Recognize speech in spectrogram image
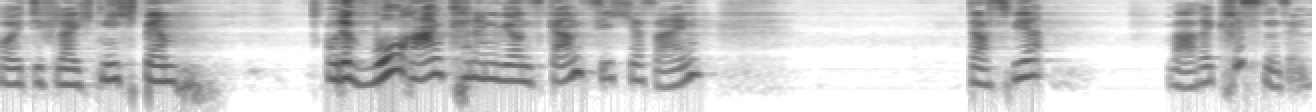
heute vielleicht nicht mehr? Oder woran können wir uns ganz sicher sein, dass wir wahre Christen sind?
